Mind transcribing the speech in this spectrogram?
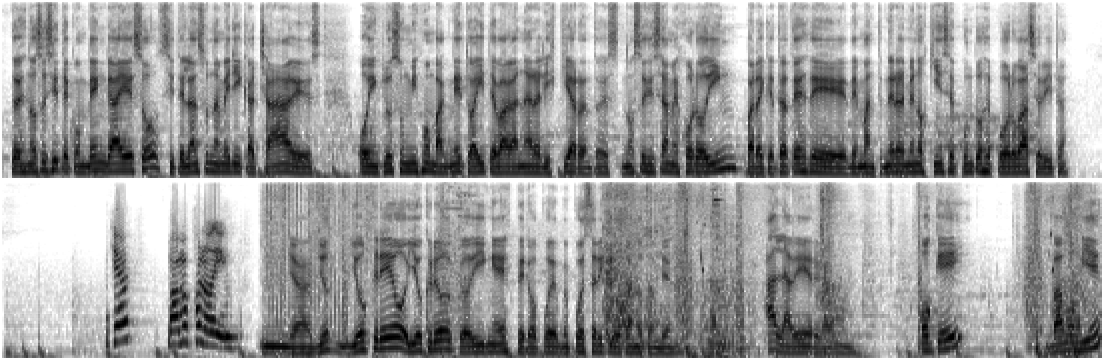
Entonces no sé si te convenga eso, si te lanza un América Chávez o incluso un mismo Magneto ahí te va a ganar a la izquierda. Entonces no sé si sea mejor Odín para que trates de, mantener al menos 15 puntos de poder base ahorita. Ya, vamos con Odín. Mm, ya, yo, yo creo, yo creo que Odín es, pero me puedo estar equivocando también. A la verga. Ok, vamos bien.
